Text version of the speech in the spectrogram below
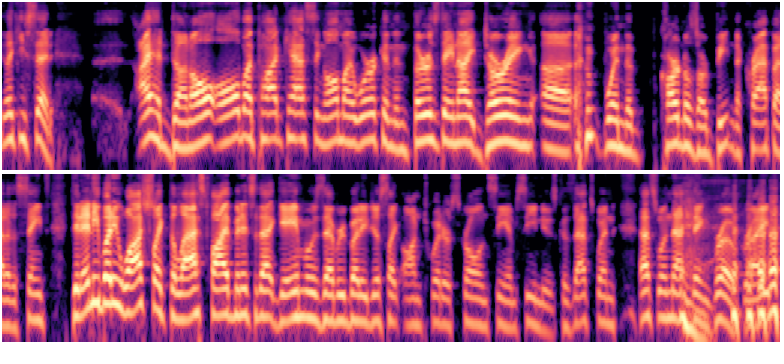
like you said, uh, I had done all all my podcasting, all my work, and then Thursday night during uh when the Cardinals are beating the crap out of the Saints. Did anybody watch like the last five minutes of that game? Or was everybody just like on Twitter scrolling CMC news? Because that's when that's when that thing broke, right?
